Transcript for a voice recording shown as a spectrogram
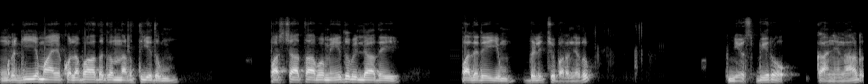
മൃഗീയമായ കൊലപാതകം നടത്തിയതും പശ്ചാത്താപം ഏതുമില്ലാതെ പലരെയും വിളിച്ചു പറഞ്ഞതും. News bureau Kanhangad.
